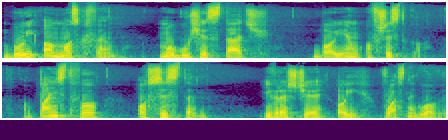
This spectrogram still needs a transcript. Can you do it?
bój o Moskwę mógł się stać bojem o wszystko: o państwo, o system i wreszcie o ich własne głowy.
